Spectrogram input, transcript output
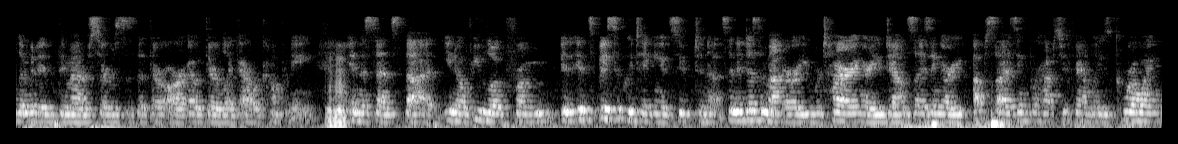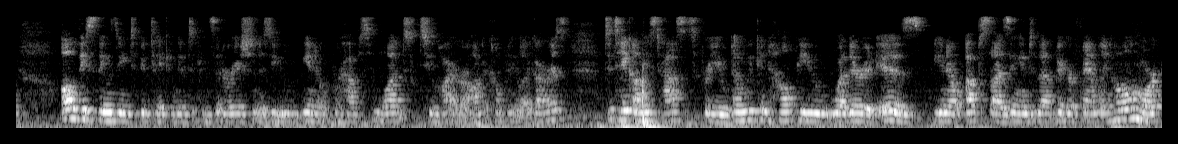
limited the amount of services that there are out there, like our company, Mhm. in the sense that, you know, if you look from, it, it's basically taking it soup to nuts. And it doesn't matter, are you retiring, are you downsizing, are you upsizing, perhaps your family is growing. All these things need to be taken into consideration as you, you know, perhaps want to hire on a company like ours to take on these tasks for you. And we can help you, whether it is, you know, upsizing into that bigger family home or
